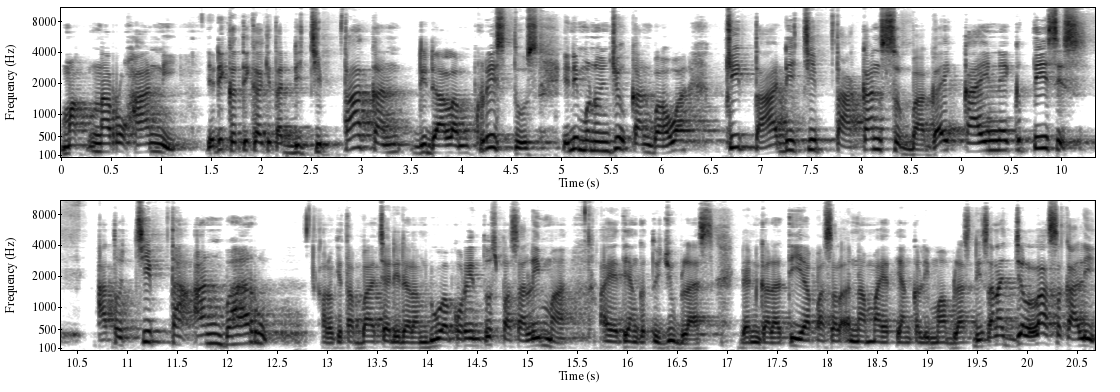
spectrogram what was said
makna rohani. Jadi ketika kita diciptakan di dalam Kristus, ini menunjukkan bahwa kita diciptakan sebagai kainektisis atau ciptaan baru. Kalau kita baca di dalam 2 Korintus pasal 5 ayat yang ke-17 dan Galatia pasal 6 ayat yang ke-15 di sana jelas sekali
